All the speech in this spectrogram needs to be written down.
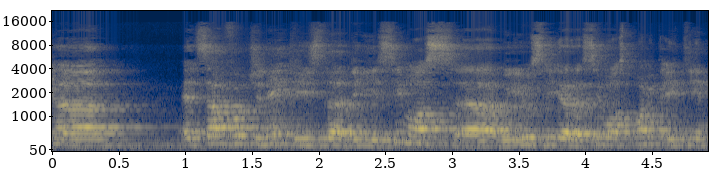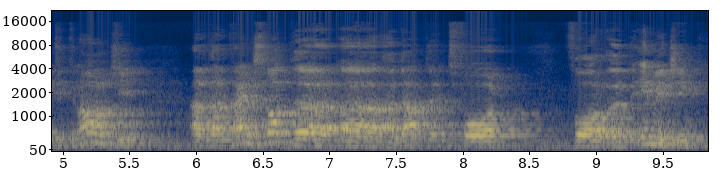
the, uh, it's unfortunate is that the CMOS, uh, we use here a CMOS point 18 technology, at that time it's not uh, uh adapted for, for uh, the imaging.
